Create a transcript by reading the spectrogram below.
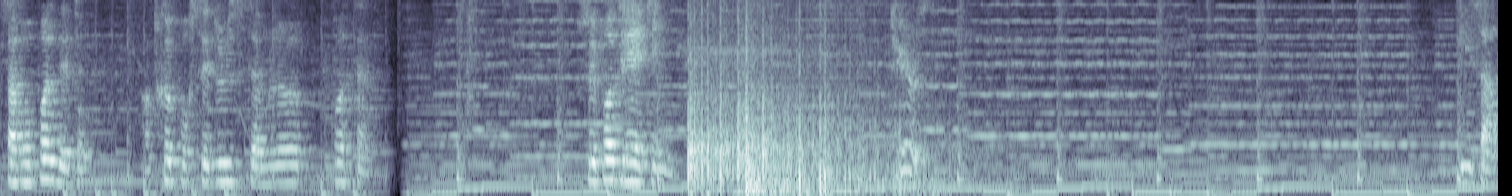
Ça vaut pas le détour. En tout cas, pour ces deux items-là, pas tant. C'est pas très king. Cheers! 上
